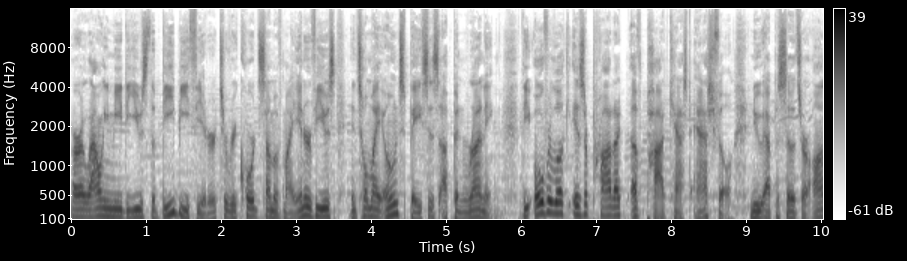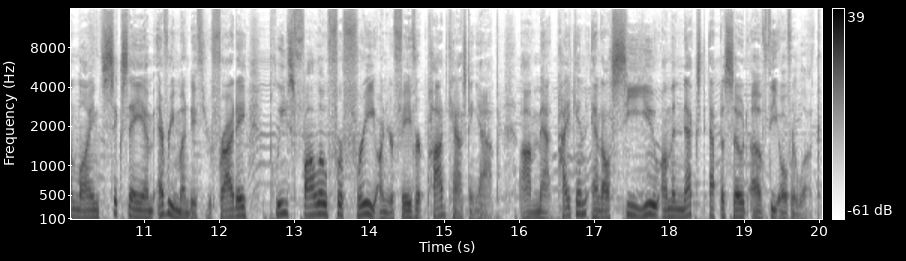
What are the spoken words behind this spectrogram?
are allowing me to use the BeBe Theater to record some of my interviews until my own space is up and running. The Overlook is a product of Podcast Asheville. New episodes are online 6 a.m. every Monday through Friday. Please follow for free on your favorite podcasting app. I'm Matt Peiken, and I'll see you on the next episode of The Overlook.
